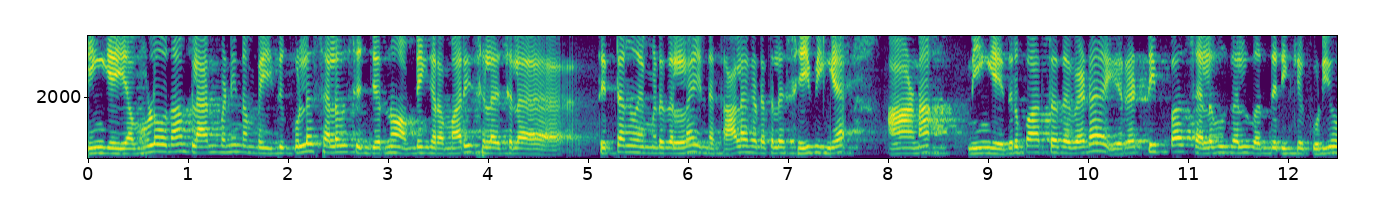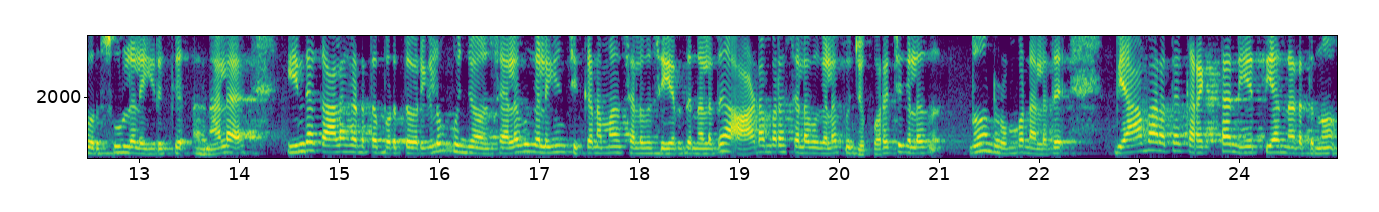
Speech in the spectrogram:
நீங்கள் எவ்வளோ தான் பிளான் பண்ணி நம்ம இதுக்குள்ளே செலவு செஞ்சிடணும் அப்படிங்கிற மாதிரி சில சில திட்டமிடுதல்லாம் இந்த காலகட்டத்தில் செய்வீங்க. ஆனால் நீங்கள் எதிர்பார்த்ததை விட இரட்டிப்பாக செலவுகள் வந்து நிற்கக்கூடிய ஒரு சூழ்நிலை இருக்குது அதனால் இந்த காலகட்டத்தை பொறுத்த வரையிலும் கொஞ்சம் செலவுகளையும் சிக்கனமாக செலவு செய்கிறது நல்லது. ஆடம்பர செலவுகளை கொஞ்சம் குறைச்சிக்கிறதும் ரொம்ப நல்லது. வியாபாரத்தை கரெக்டாக நேர்த்தியாக நடத்தணும்.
